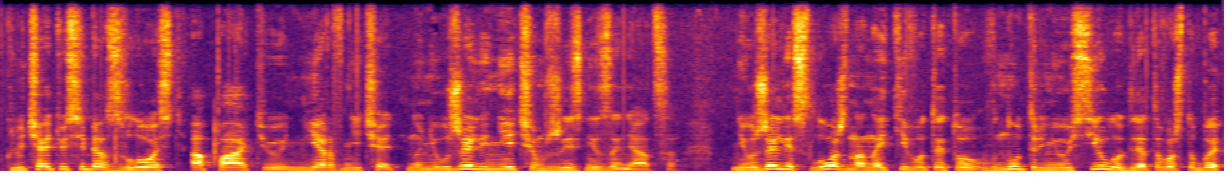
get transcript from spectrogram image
включать у себя злость, апатию, нервничать? Ну неужели нечем в жизни заняться? Неужели сложно найти вот эту внутреннюю силу для того, чтобы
